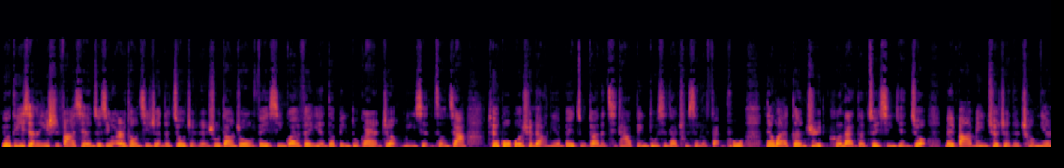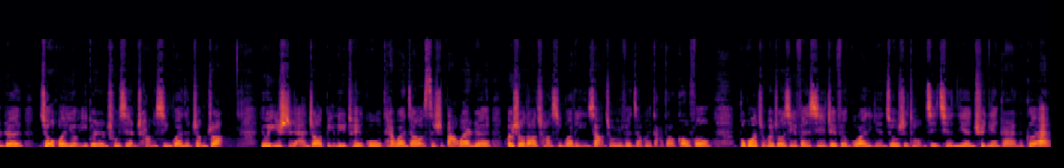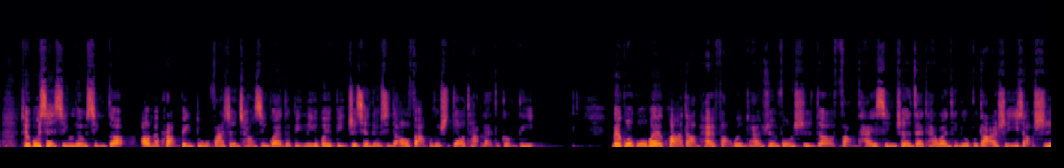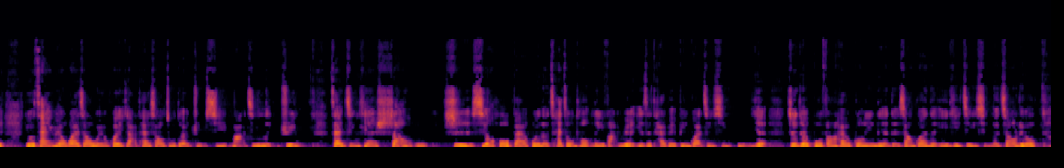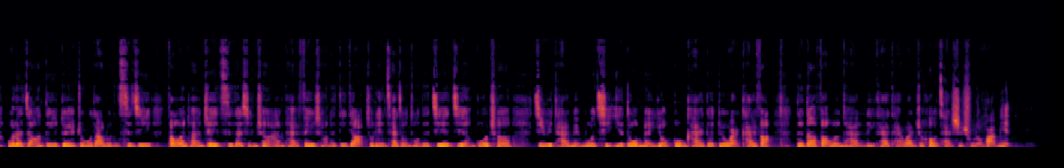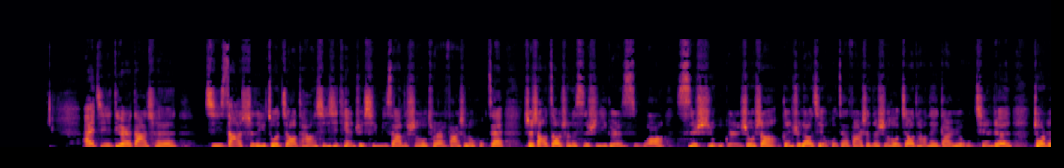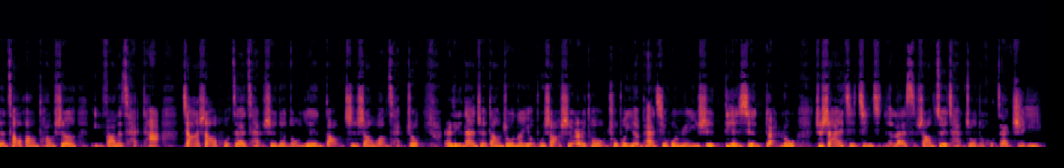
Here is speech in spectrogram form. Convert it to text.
有第一线的医师发现，最近儿童急诊的就诊人数当中，非新冠肺炎的病毒感染症明显增加。推估过去两年被阻断的其他病毒，现在出现了反扑。另外，根据荷兰的最新研究，每八名确诊的成年人就会有一个人出现长新冠的症状。有医师按照比例推估，台湾将有四十八万人会受到长新冠的影响，九月份将会达到高峰。不过，指挥中心分析，这份国外的研究是统计前年、去年感染的个案，推估现行流行的。Omicron 病毒发生长新冠的比例会比之前流行的 Alpha 或者是 Delta 来得更低。美国国会跨党派访问团旋风式的访台行程，在台湾停留不到二十一小时。由参议院外交委员会亚太小组的主席马基领军，在今天上午是先后拜会了蔡总统、立法院，也在台北宾馆进行午宴，针对国防还有供应链等相关的议题进行了交流。为了降低对中国大陆的刺激，访问团这一次的行程安排非常的低调，就连蔡总统的接见过程，基于台美默契，也都没有公开的对外开。开放，等到访问团离开台湾之后，才释出了画面。埃及第二大臣。吉萨市的一座教堂，星期天举行弥撒的时候，突然发生了火灾，至少造成了四十一个人死亡，四十五个人受伤。根据了解，火灾发生的时候，教堂内大约五千人，众人仓皇逃生，引发了踩踏，加上火灾产生的浓烟，导致伤亡惨重。而罹难者当中呢，有不少是儿童。初步研判，起火原因是电线短路，这是埃及近几年来死伤最惨重的火灾之一。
